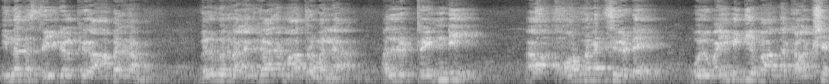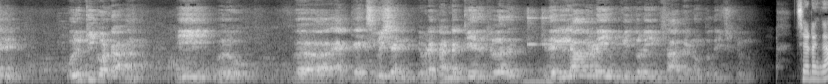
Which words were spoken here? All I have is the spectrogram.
ഇന്നത്തെ സ്ത്രീകൾക്ക് ആഭരണം വെറും ഒരു അലങ്കാരം മാത്രമല്ല അതൊരു ട്രെൻഡി ഓർണമെന്റ്സുകളുടെ ഒരു വൈവിധ്യമാർന്ന കളക്ഷൻ ഒരുക്കിക്കൊണ്ടാണ് ഈ ഒരു എക്സിബിഷൻ ഇവിടെ കണ്ടക്ട് ചെയ്തിട്ടുള്ളത്. ഇതെല്ലാവരുടെയും പിന്തുണയും സഹകരണവും പ്രതീക്ഷിക്കുന്നു. ചടങ്ങ്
